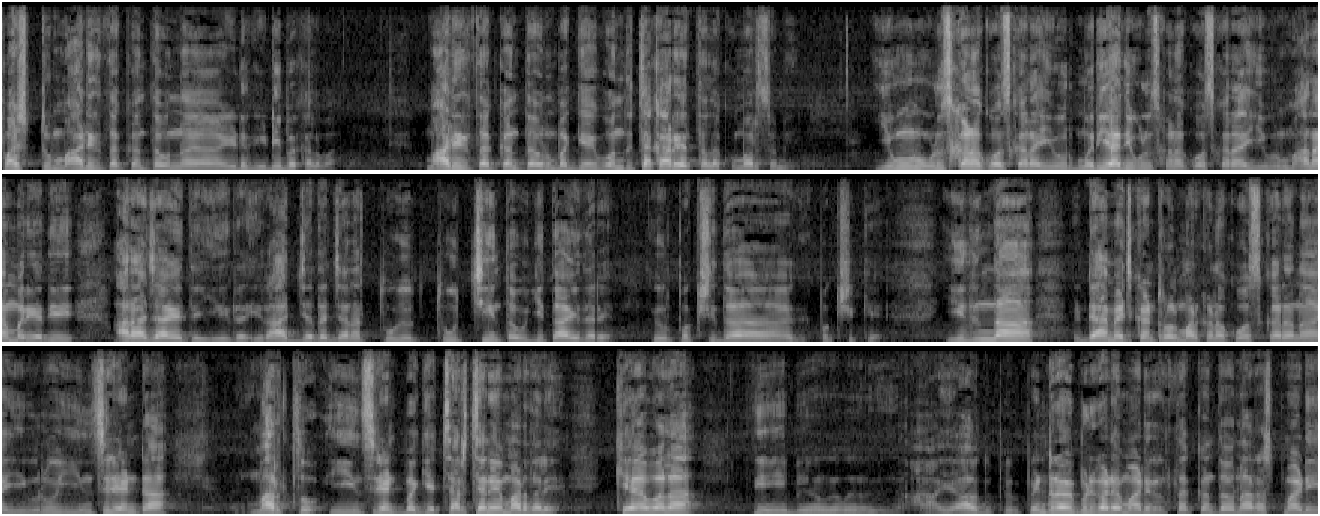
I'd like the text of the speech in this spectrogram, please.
ಫಸ್ಟು ಮಾಡಿರ್ತಕ್ಕಂಥವನ್ನ ಹಿಡಿ ಹಿಡಿಬೇಕಲ್ವ? ಮಾಡಿರ್ತಕ್ಕಂಥವ್ರ ಬಗ್ಗೆ ಒಂದು ಚಕಾರ ಇತ್ತಲ್ಲ ಕುಮಾರಸ್ವಾಮಿ. ಇವನು ಉಳಿಸ್ಕೊಳಕ್ಕೋಸ್ಕರ ಇವ್ರ ಮರ್ಯಾದೆ ಉಳಿಸ್ಕೊಳಕ್ಕೋಸ್ಕರ ಇವ್ರ ಮಾನ ಮರ್ಯಾದೆ ಅರಾಜಾಯಿತು ಈ ರಾಜ್ಯದ ಜನ ತೂ, ತೂಚಿ ಅಂತ ಉಗಿತಾ ಇದ್ದಾರೆ ಇವ್ರ ಪಕ್ಷದ, ಪಕ್ಷಕ್ಕೆ. ಇದನ್ನು ಡ್ಯಾಮೇಜ್ ಕಂಟ್ರೋಲ್ ಮಾಡ್ಕೊಳಕ್ಕೋಸ್ಕರನ ಇವರು ಈ ಇನ್ಸಿಡೆಂಟ ಮರೆತು. ಈ ಇನ್ಸಿಡೆಂಟ್ ಬಗ್ಗೆ ಚರ್ಚೆನೇ ಮಾಡ್ದಲೆ. ಕೇವಲ ಈ ಯಾವುದು ಪೆಂಡ್ರೈವ್ ಬಿಡುಗಡೆ ಮಾಡಿರ್ತಕ್ಕಂಥವ್ರನ್ನ ಅರೆಸ್ಟ್ ಮಾಡಿ,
